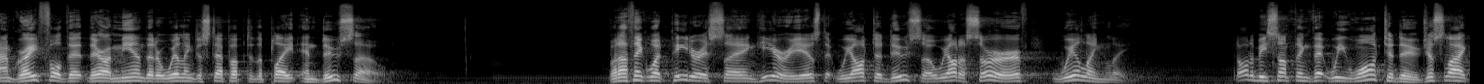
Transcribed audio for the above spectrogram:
I'm grateful that there are men that are willing to step up to the plate and do so. But I think what Peter is saying here is that we ought to do so, we ought to serve willingly. It ought to be something that we want to do, just like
